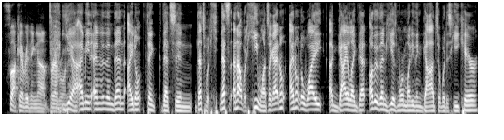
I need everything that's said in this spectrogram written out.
fuck everything up for everyone. Yeah, else. I mean, and then then I don't think that's in that's what he, that's not what he wants. Like I don't I don't know why a guy like that, other than he has more money than God, so what does he care?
